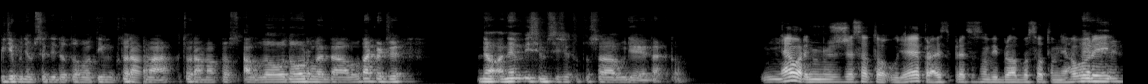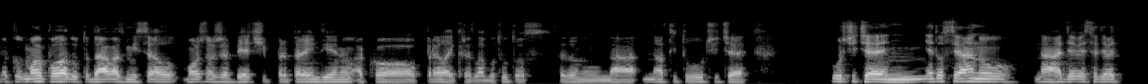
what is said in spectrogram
kde budem sedieť do toho týmu, ktorá má, ktorá má proste, alebo do, do Orlanda, alebo tak, takže no a nemyslím si, že toto sa udeje takto. Nehovorím, že sa to udeje, práve preto som vybral, lebo sa o tom nehovorí. Mhm. Ako z môjho pohľadu to dáva zmysel možno, že väčší pre, pre Indianu ako pre Lakers, lebo túto sezónu na, na titul určite určite nedosiahnu na 99%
